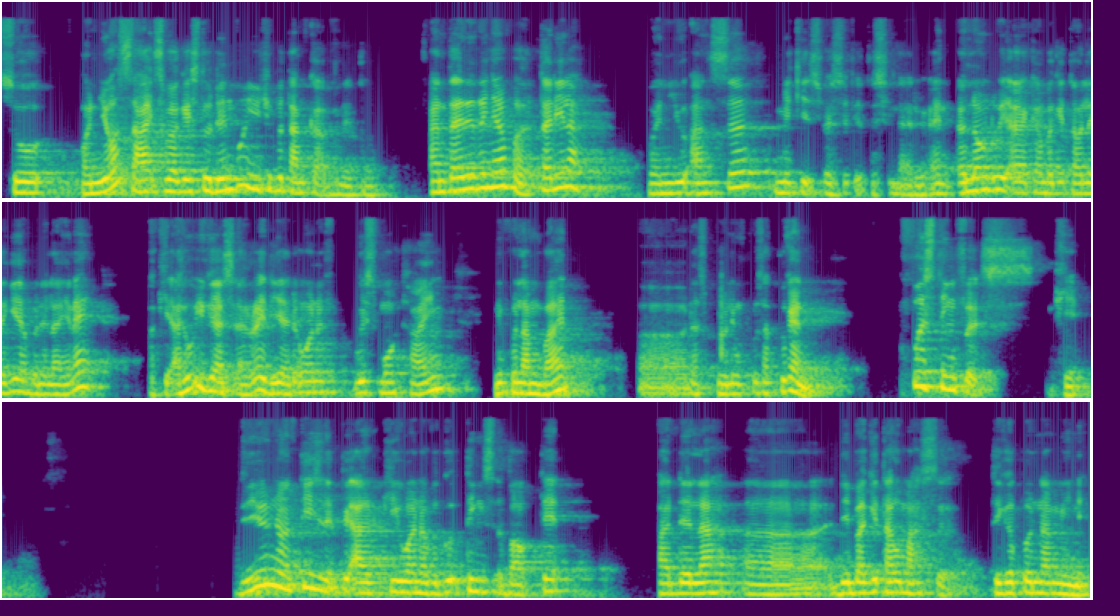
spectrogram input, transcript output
So on your side sebagai student pun you cuba tangkap benda tu. Antaranya apa? Tadilah when you answer make it specific to scenario and along the way I akan bagi tahu lagi benda lain eh. Okay, I hope you guys are ready. I don't want to waste more time. Ini pun lambat. Uh, dah 10.51 kan? First thing first. Okay. Do you notice that PRQ, one of the good things about it adalah uh, dia bagi tahu masa. 36 minit.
